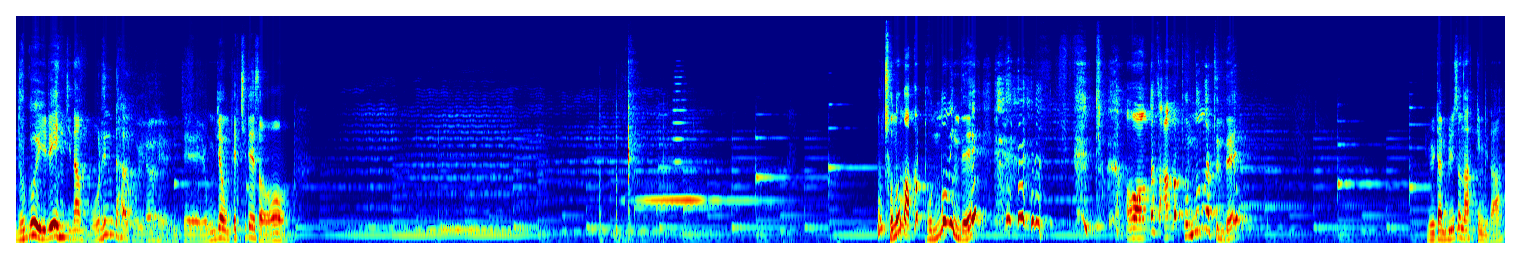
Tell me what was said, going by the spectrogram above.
누구 의뢰인지 난 모른다고 이러면 이제 용정 패치돼서 어, 저놈 아까 본 놈인데? 저- 어 아까 아까 본 놈 같은데? 일단 밀선 아낍니다.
